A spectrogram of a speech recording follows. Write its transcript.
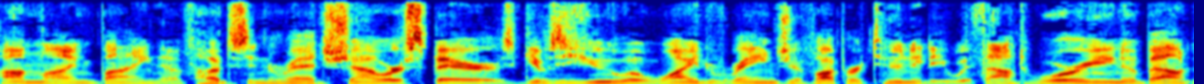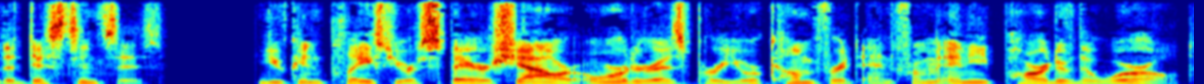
Online buying of Hudson Reed shower spares gives you a wide range of opportunity without worrying about the distances. You can place your spare shower order as per your comfort and from any part of the world.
